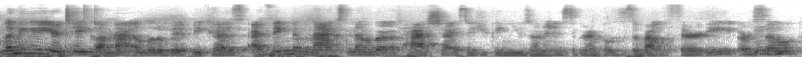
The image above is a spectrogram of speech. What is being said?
Let me get your take on that a little bit because I think the max number of hashtags that you can use on an Instagram post is about 30 or so. Mm-hmm.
